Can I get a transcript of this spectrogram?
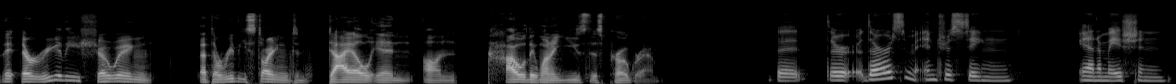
They, they're really showing that they're really starting to dial in on how they want to use this program. But there, there are some interesting animation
